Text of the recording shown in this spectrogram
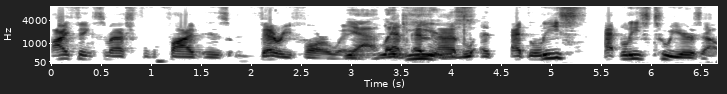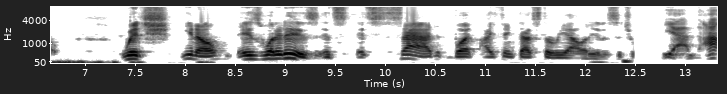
I think Smash Five is very far away. Yeah, like at, at- years. At, at, at least at least two years out, which you know is what it is. It's it's sad, but I think that's the reality of the situation. Yeah, I,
